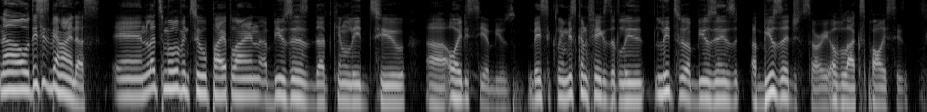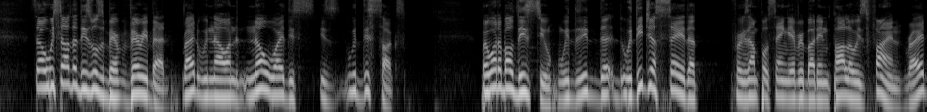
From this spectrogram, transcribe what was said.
Now this is behind us, and let's move into pipeline abuses that can lead to uh, OIDC abuse. Basically, misconfigs that lead, lead to abuses, abusage, sorry, of lax policies. So we saw that this was very bad, right? We now know why this is. With this sucks. But what about these two? We did, the, we did just say that, for example, saying everybody in Palo is fine, right?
